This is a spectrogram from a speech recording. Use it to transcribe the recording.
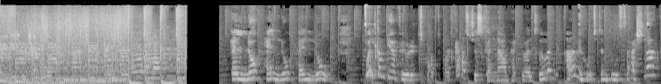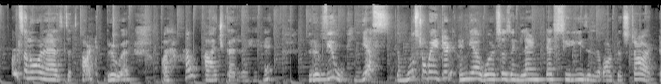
Ladies and gentlemen, Hello, hello, hello. Welcome to your favorite sports podcast, जिसका नाम है 12 Women. I'm your host and host Sashna, also known as the Thought Brewer. और हम आज कर रहे हैं review. Yes, the most awaited India versus England Test series is about to start.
